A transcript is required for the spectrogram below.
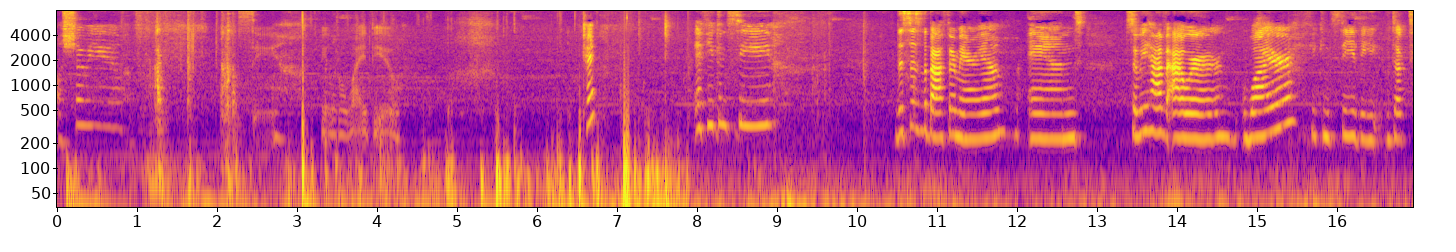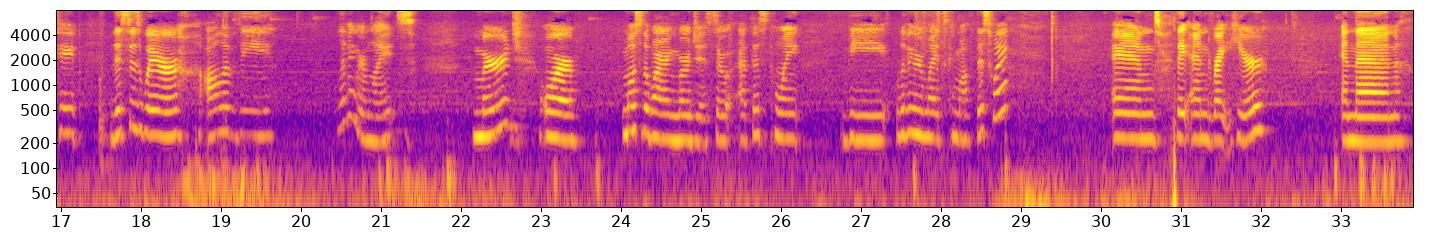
I'll show you. Let's see, be a little wide view. Okay. If you can see, this is the bathroom area, and so we have our wire. If you can see the duct tape, this is where all of the living room lights merge, or most of the wiring merges. So at this point, the living room lights come off this way, and they end right here. And then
